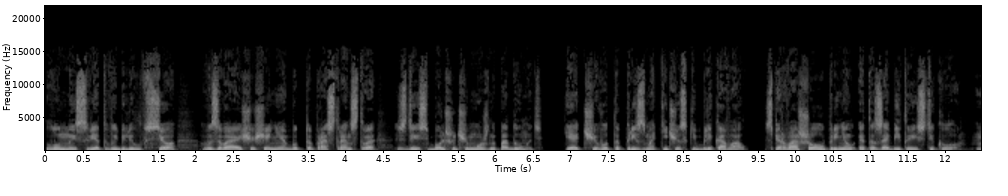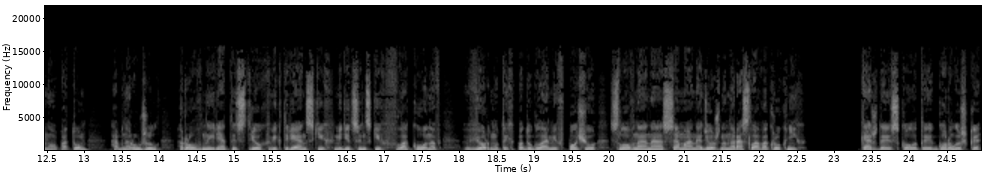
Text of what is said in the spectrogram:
Лунный свет выбелил все, вызывая ощущение, будто пространство здесь больше, чем можно подумать и от чего-то призматически бликовал. Сперва Шоу принял это забитое стекло, но потом обнаружил ровный ряд из трех викторианских медицинских флаконов, ввернутых под углами в почву, словно она сама надежно наросла вокруг них. Каждое сколотое горлышко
